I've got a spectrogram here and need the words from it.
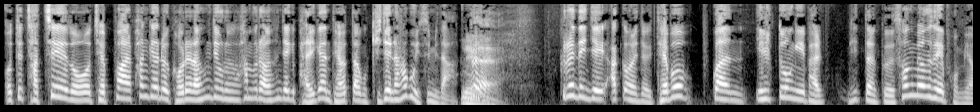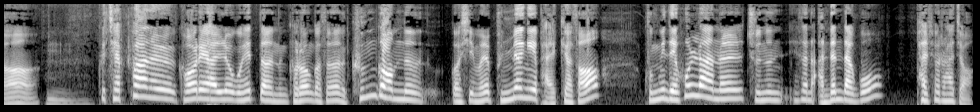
어째 자체에도 재판 판결을 거래나 흥정으로 삼으라는 흔적이 발견되었다고 기재는 하고 있습니다. 네. 그런데 이제 아까 말했던 대법관 일동이 발했던 그 성명서에 보면 음. 그 재판을 거래하려고 했던 그런 것은 근거 없는 것임을 분명히 밝혀서 국민들의 혼란을 주는 해서는 안 된다고 발표를 하죠.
